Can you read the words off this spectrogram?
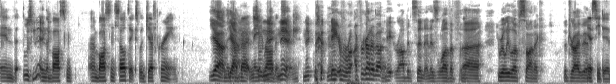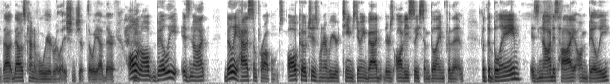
in the it was Nick. in the Boston um, Boston Celtics with Jeff Green. Yeah, yeah. About Nate so Robinson. Nick, Nick, Nate. I forgot about yeah. Nate Robinson and his love of. Uh, he really loves Sonic, the drive-in. Yes, he did. That that was kind of a weird relationship that we had there. All in all, Billy is not. Billy has some problems. All coaches, whenever your team's doing bad, there's obviously some blame for them. But the blame is not as high on Billy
